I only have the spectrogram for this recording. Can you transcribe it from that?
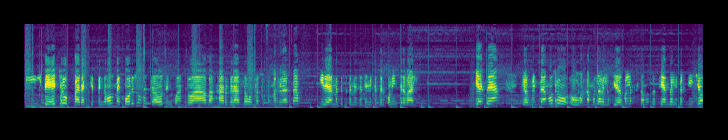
Y de hecho para que tengamos mejores resultados en cuanto a bajar grasa o en cuanto a quemar grasa, idealmente esto también se tiene que hacer con intervalos, ya sea que aumentamos o, bajamos la velocidad con la que estamos haciendo el ejercicio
